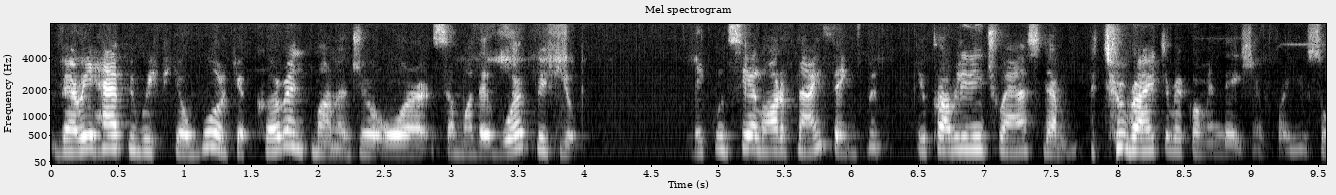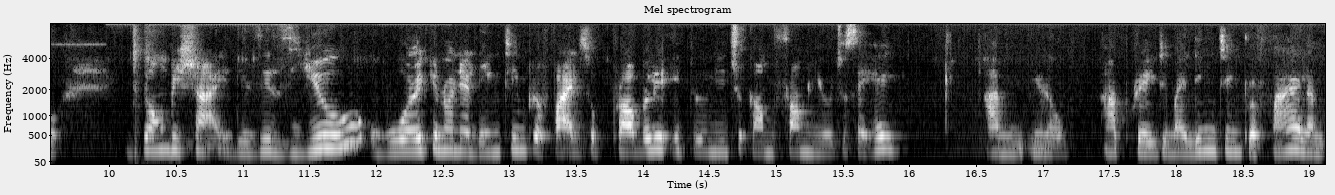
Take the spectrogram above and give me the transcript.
very happy with your work your current manager or someone that worked with you they could say a lot of nice things but you probably need to ask them to write a recommendation for you. So don't be shy. This is you working on your LinkedIn profile. So probably it will need to come from you to say, hey, I'm, you know, upgrading my LinkedIn profile. I'm,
